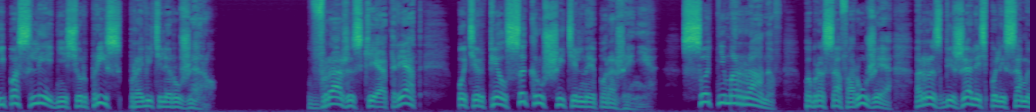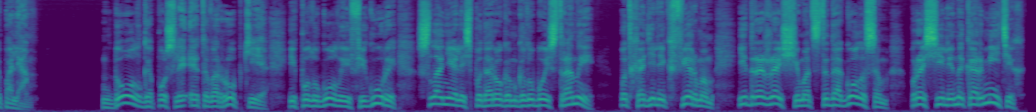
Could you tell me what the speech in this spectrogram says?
и последний сюрприз правителя Ружеру. Вражеский отряд потерпел сокрушительное поражение. Сотни маранов, побросав оружие, разбежались по лесам и полям. Долго после этого робкие и полуголые фигуры слонялись по дорогам голубой страны, подходили к фермам и дрожащим от стыда голосом просили накормить их,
